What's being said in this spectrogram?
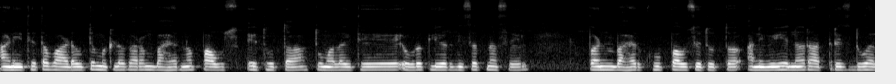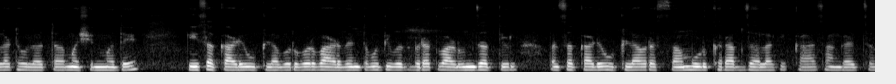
आणि इथे तर वाढवते म्हटलं कारण बाहेरनं पाऊस येत होता. तुम्हाला इथे एवढं क्लिअर दिसत नसेल. पण बाहेर खूप पाऊस येत होतं आणि मी हे ना रात्रीच धुवायला ठेवलं होतं मशीनमध्ये की सकाळी उठल्याबरोबर वाढवेन तर मग दिवसभरात वाढून जातील. पण सकाळी उठल्यावर असा मूड खराब झाला की काय सांगायचं?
